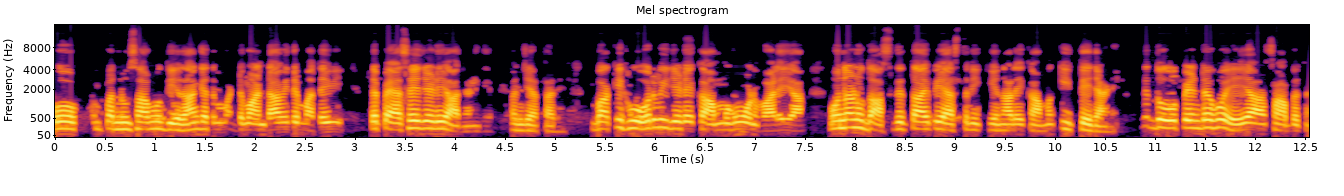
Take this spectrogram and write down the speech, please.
ਉਹ ਪੰਨੂ ਸਾਹਿਬ ਨੂੰ ਦੇ ਦਾਂਗੇ, ਤੇ ਡਿਮਾਂਡਾਂ ਵੀ ਤੇ ਮਤੇ ਵੀ, ਤੇ ਪੈਸੇ ਜਿਹੜੇ ਆ ਜਾਣਗੇ। ਪੰਚਾਇਤਾਂ ਦੇ। ਬਾਕੀ ਹੋਰ ਵੀ ਜਿਹੜੇ ਕੰਮ ਹੋਣ ਵਾਲੇ ਆ ਉਹਨਾਂ ਨੂੰ ਦੱਸ ਦਿੱਤਾ ਹੈ ਵੀ ਇਸ ਤਰੀਕੇ ਨਾਲ ਇਹ ਕੰਮ ਕੀਤੇ ਜਾਣੇ। ਤੇ ਦੋ ਪਿੰਡ ਹੋਏ ਆ ਸਾਬਤ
